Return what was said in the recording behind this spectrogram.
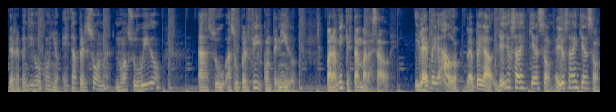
de repente digo, coño, esta persona no ha subido a su, a su perfil contenido. Para mí que está embarazado. Y la he pegado, la he pegado. Y ellos saben quién son, ellos saben quién son.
